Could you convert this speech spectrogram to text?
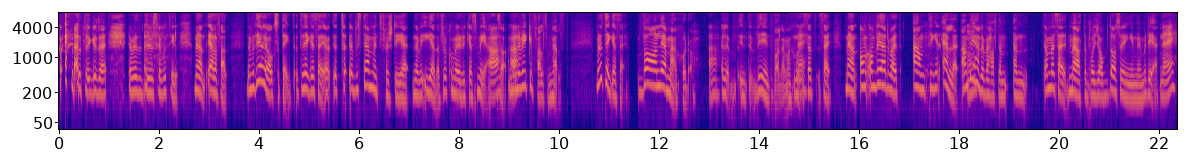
jag, tänker så här, jag vet inte hur det ska gå till. Men i alla fall, nej, men det har jag också tänkt. Och då tänker jag, så här, jag, jag, jag bestämmer inte först det när vi är där, för då kommer jag ryckas med. Ja, så. Men ja. i vilket fall som helst. Men då tänker jag så här, vanliga människor då. Ja. Eller inte, vi är inte vanliga människor. Nej. Så att, så men om, om vi hade varit antingen eller. Antingen Mm. hade vi haft en, en ja, men så här, möten på jobbdag så är det ingen mer med det. Nej.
